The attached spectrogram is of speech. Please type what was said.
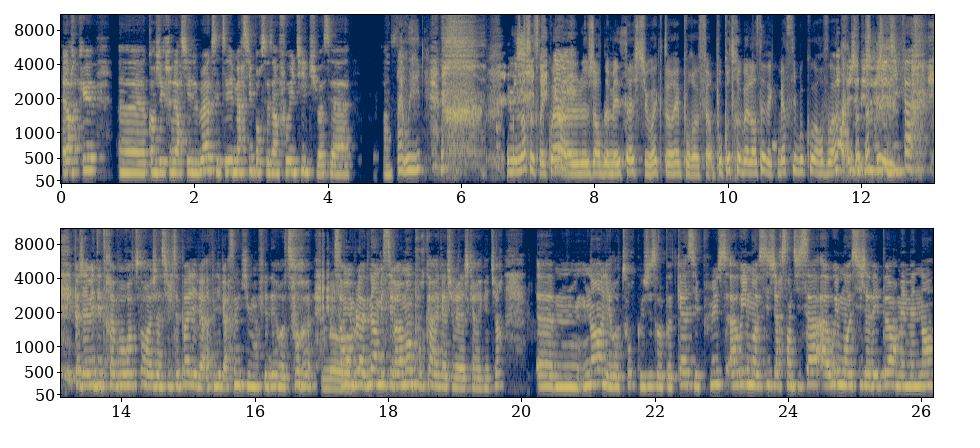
Alors que euh, quand j'écrivais l'article de blog, c'était merci pour ces infos utiles, tu vois. C'est ah oui. Et maintenant, ce serait quoi euh, le genre de message, tu vois, que t'aurais pour euh, faire, pour contrebalancer avec merci beaucoup, au revoir? Non, je, je, dis pas. Enfin, j'avais des très bons retours. J'insulte pas les, les, personnes qui m'ont fait des retours euh, sur mon blog. Non, mais c'est vraiment pour caricaturer la caricature. Euh, non, les retours que j'ai sur le podcast, c'est plus ah oui, moi aussi j'ai ressenti ça. Ah oui, moi aussi j'avais peur, mais maintenant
